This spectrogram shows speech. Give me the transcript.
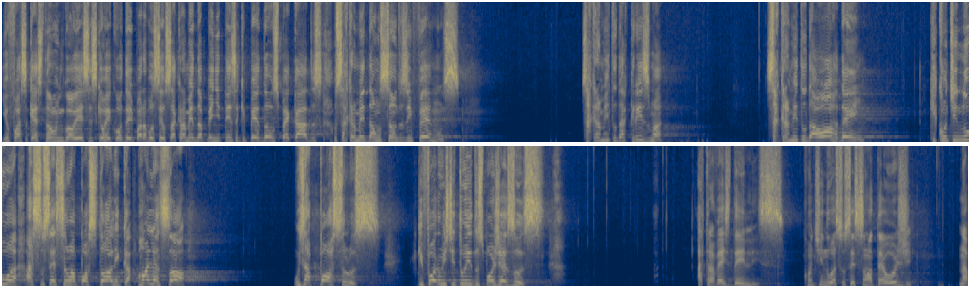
E eu faço questão, igual esses que eu recordei para você: o sacramento da penitência que perdoa os pecados, o sacramento da unção dos enfermos, o sacramento da crisma, o sacramento da ordem, que continua a sucessão apostólica. Olha só, os apóstolos que foram instituídos por Jesus, através deles. Continua a sucessão até hoje, na,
